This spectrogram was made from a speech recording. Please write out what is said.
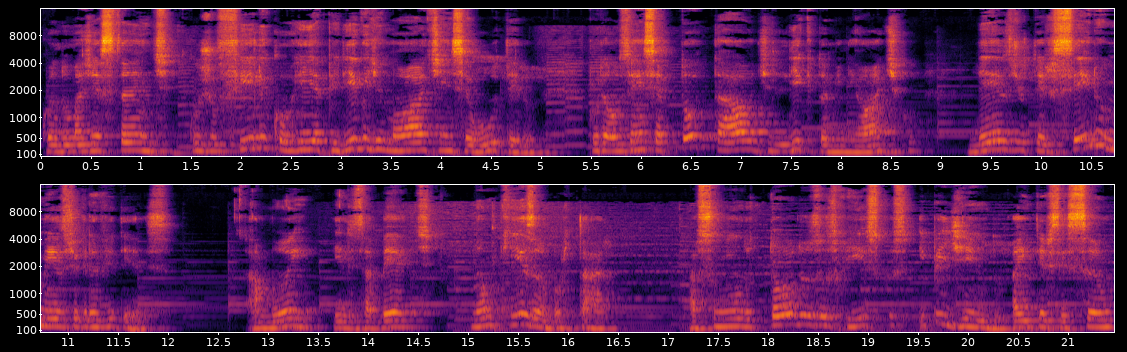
quando uma gestante, cujo filho corria perigo de morte em seu útero por ausência total de líquido amniótico desde o terceiro mês de gravidez. A mãe, Elizabeth, não quis abortar, assumindo todos os riscos e pedindo a intercessão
